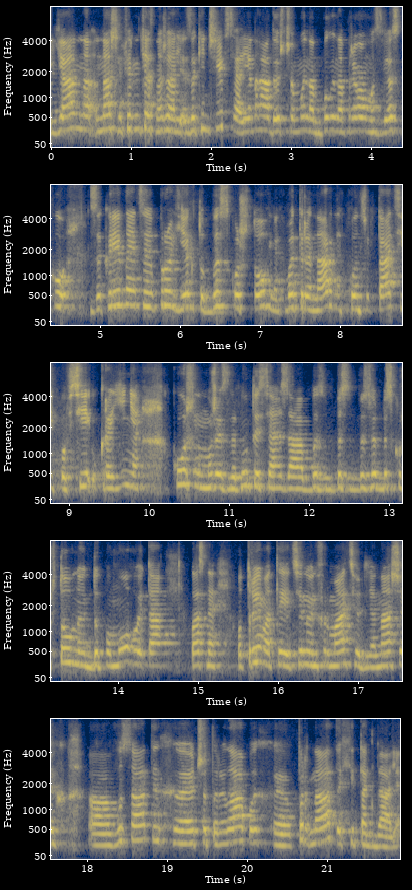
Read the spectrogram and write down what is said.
Я наш ефірний час, на жаль, закінчився. Я нагадую, що ми були на прямому зв'язку з керівницею проєкту безкоштовних ветеринарних консультацій по всій Україні. Кожен може звернутися за без, без, без, безкоштовною допомогою та власне отримати цінну інформацію для наших вусатих, е, чотирилапих, е, пернатих і так далі.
